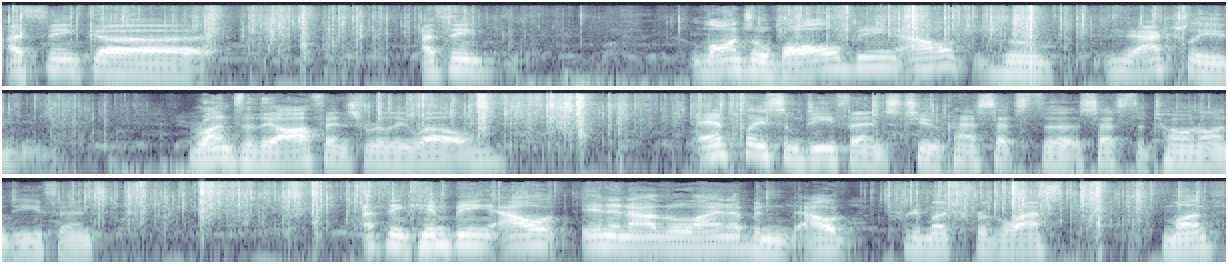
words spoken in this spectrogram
I think uh, I think Lonzo Ball being out, who, who actually runs the offense really well, and plays some defense too, kind of sets the sets the tone on defense. I think him being out in and out of the lineup and out pretty much for the last month,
